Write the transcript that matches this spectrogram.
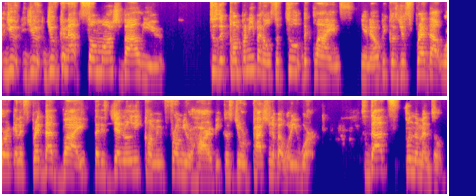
you you you can add so much value to the company but also to the clients you know because you spread that work and spread that vibe that is generally coming from your heart because you're passionate about where you work so that's fundamental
